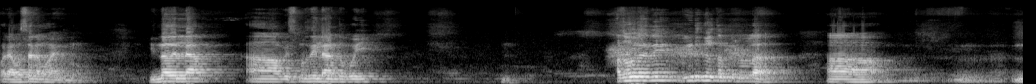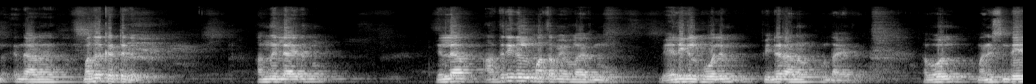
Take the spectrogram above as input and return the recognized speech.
ഒരവസരമായിരുന്നു. ഇന്നതെല്ലാം വിസ്മൃതിയിലാണ്ട് പോയി. അതുപോലെ തന്നെ വീടുകൾ തമ്മിലുള്ള എന്താണ് മതിൽക്കെട്ടുകൾ അന്നില്ലായിരുന്നു. എല്ലാം അതിരുകൾ മാത്രമേ ഉള്ളായിരുന്നു. വേലികൾ പോലും പിന്നീടാണ് ഉണ്ടായത്. അപ്പോൾ മനുഷ്യന്റെ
